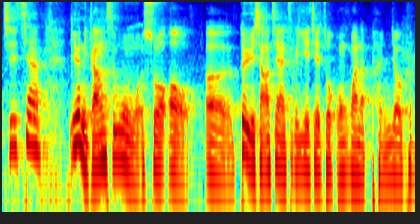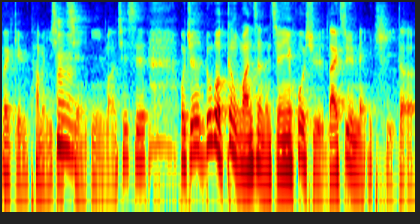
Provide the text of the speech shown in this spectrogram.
其实现在，因为你刚刚是问我说，哦，呃，对于想要进来这个业界做公关的朋友，可不可以给予他们一些建议嘛？嗯、其实我觉得，如果更完整的建议，或许来自于媒体的。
